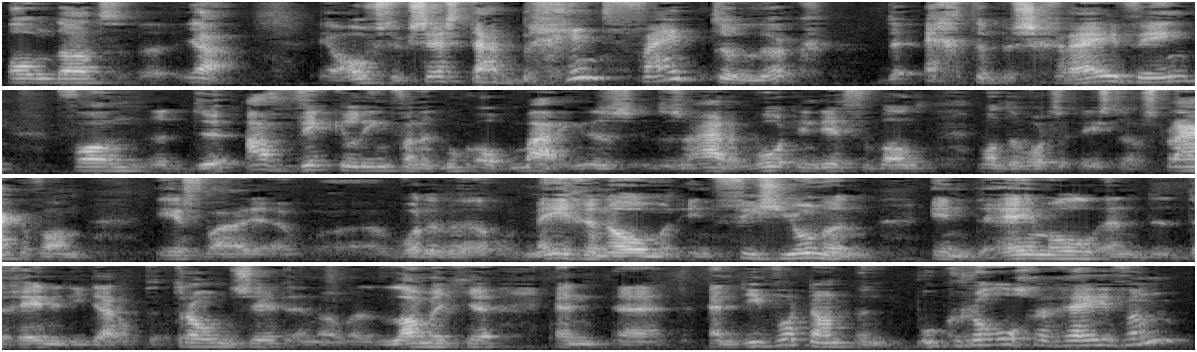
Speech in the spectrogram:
Omdat, uh, ja, in hoofdstuk 6, daar begint feitelijk de echte beschrijving van de afwikkeling van het boek Openbaring. Dat is, dat is een aardig woord in dit verband, want er wordt, is er sprake van, eerst waar, uh, worden we meegenomen in visioenen in de hemel en de, degene die daar op de troon zit en het lammetje. En, uh, en die wordt dan een boekrol gegeven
